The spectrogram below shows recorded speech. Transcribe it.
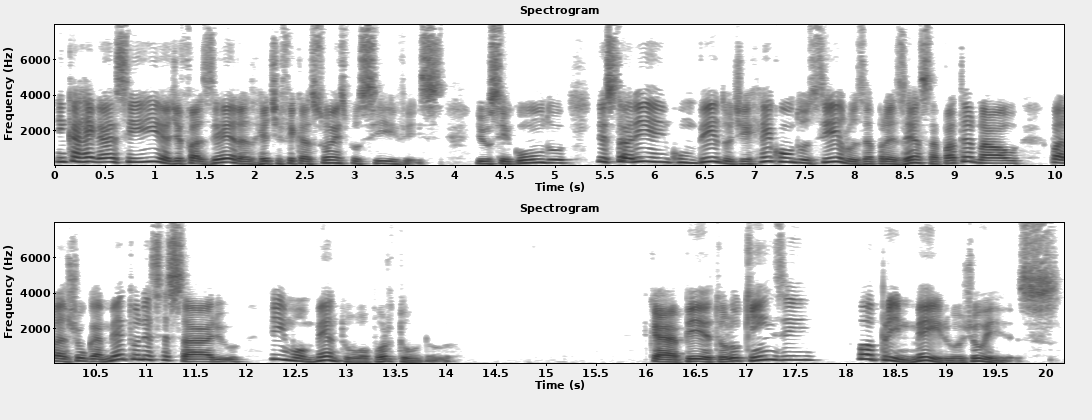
encarregar-se-ia de fazer as retificações possíveis, e o segundo estaria incumbido de reconduzi-los à presença paternal para julgamento necessário em momento oportuno. Capítulo 15 O primeiro juiz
